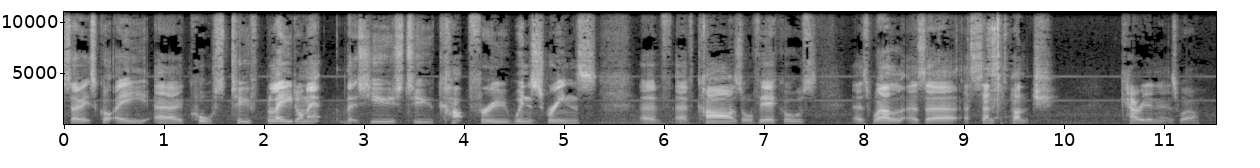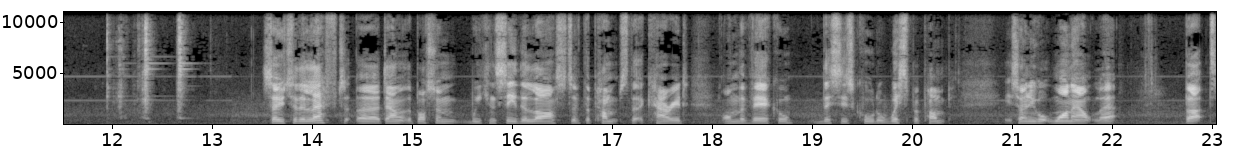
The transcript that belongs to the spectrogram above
so it's got a, a coarse tooth blade on it that's used to cut through windscreens of, of cars or vehicles, as well as a, a center punch carried in it as well. So to the left, uh, down at the bottom, we can see the last of the pumps that are carried on the vehicle. This is called a whisper pump. It's only got one outlet, but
